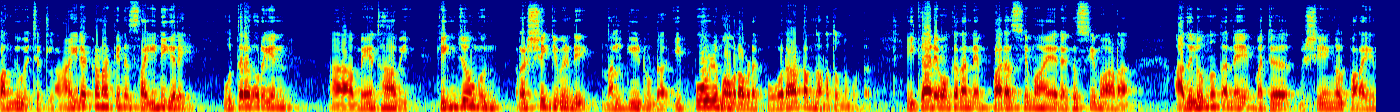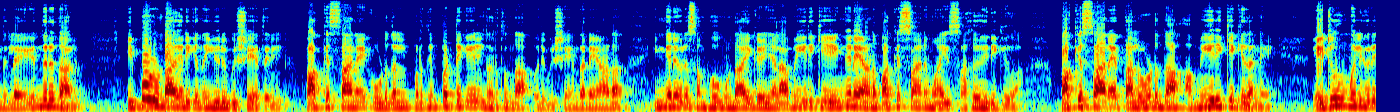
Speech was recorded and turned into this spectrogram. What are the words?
പങ്കുവച്ചിട്ടില്ല. ആയിരക്കണക്കിന് സൈനികരെ ഉത്തര കൊറിയൻ മേധാവി കിങ് ജോങ് ഉൻ റഷ്യയ്ക്ക് വേണ്ടി നൽകിയിട്ടുണ്ട്. ഇപ്പോഴും അവർ അവിടെ പോരാട്ടം നടത്തുന്നുമുണ്ട്. ഇക്കാര്യമൊക്കെ തന്നെ പരസ്യമായ രഹസ്യമാണ് അതിലൊന്നും തന്നെ മറ്റ് വിഷയങ്ങൾ പറയുന്നില്ല. എന്നിരുന്നാലും ഇപ്പോഴുണ്ടായിരിക്കുന്ന ഈ ഒരു വിഷയത്തിൽ പാകിസ്ഥാനെ കൂടുതൽ പ്രതിപ്പട്ടികയിൽ നിർത്തുന്ന ഒരു വിഷയം തന്നെയാണ്. ഇങ്ങനെ ഒരു സംഭവം ഉണ്ടായിക്കഴിഞ്ഞാൽ അമേരിക്ക എങ്ങനെയാണ് പാകിസ്ഥാനുമായി സഹകരിക്കുക? പാകിസ്ഥാനെ തലോടുന്ന അമേരിക്കയ്ക്ക് തന്നെ ഏറ്റവും വലിയൊരു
